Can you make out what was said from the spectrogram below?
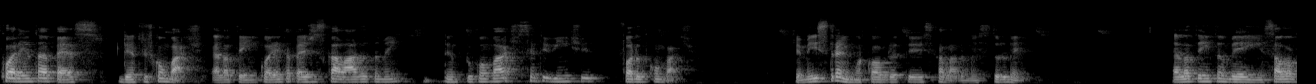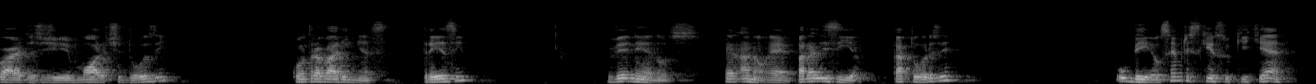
40 pés dentro de combate. Ela tem 40 pés de escalada também dentro do combate e 120 fora do combate. Que é meio estranho uma cobra ter escalada, mas tudo bem. Ela tem também salvaguardas de morte 12, contra varinhas 13, venenos. Ah não, é paralisia 14. O B, eu sempre esqueço o que, que é.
